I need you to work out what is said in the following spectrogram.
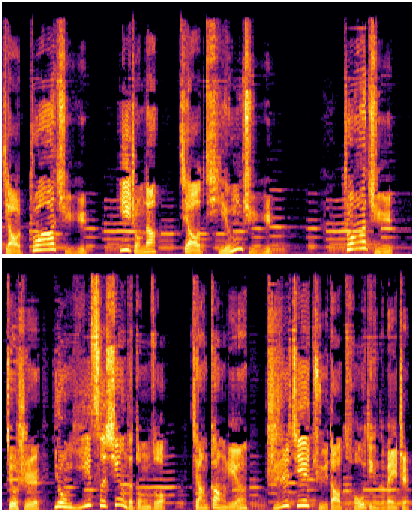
叫抓举，一种呢叫挺举。抓举就是用一次性的动作将杠铃直接举到头顶的位置，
